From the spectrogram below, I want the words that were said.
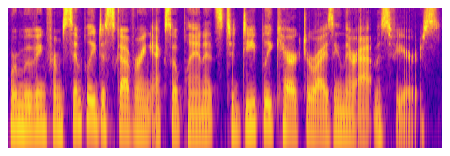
we're moving from simply discovering exoplanets to deeply characterizing their atmospheres.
